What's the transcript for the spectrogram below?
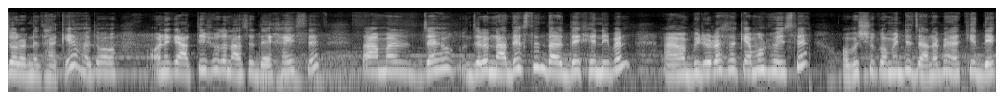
জড়ানে থাকে, হয়তো অনেকে আত্মীয় স্বজন আছে, দেখাইছে। তা আমার যাই হোক, যারা না দেখছেন তারা দেখে নেবেন। আর আমার ভিডিওটা আসলে কেমন হয়েছে, অবশ্যই কমেন্টে জানাবেন আর কি দেখ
